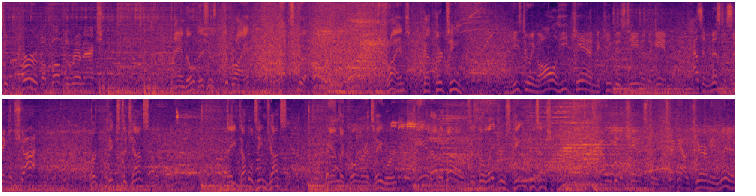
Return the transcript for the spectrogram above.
Superb above the rim action. Randle dishes to Bryant. That's good. Bryant got 13. And he's doing all he can to keep his team in the game. Hasn't missed a single shot. Burke kicks to Johnson. They double team Johnson. In the corner, it's Hayward. And out of bounds as the Lakers gain possession. Now we get a chance to check out Jeremy Lin.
